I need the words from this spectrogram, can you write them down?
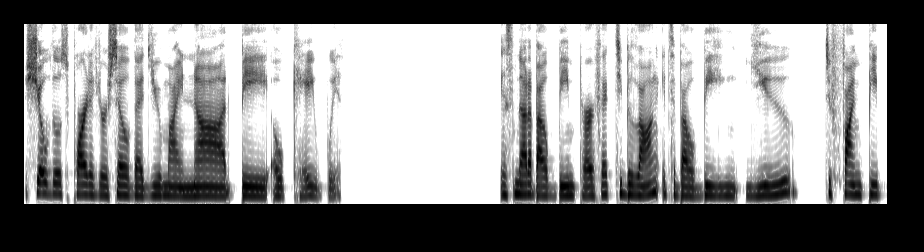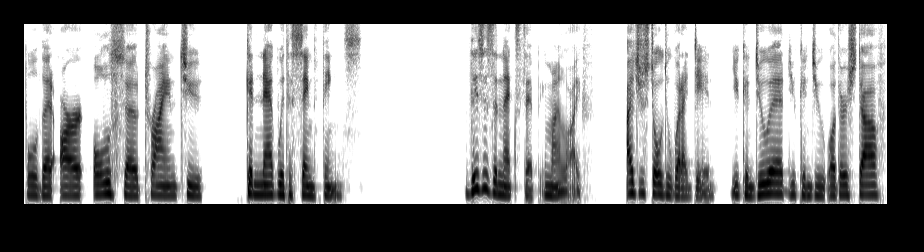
show those part of yourself that you might not be okay with. It's not about being perfect to belong. It's about being you to find people that are also trying to connect with the same things. This is the next step in my life. I just told you what I did. You can do it. You can do other stuff.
